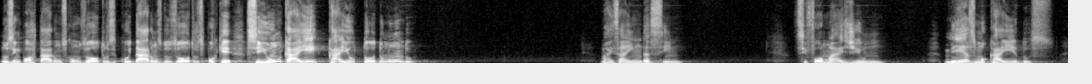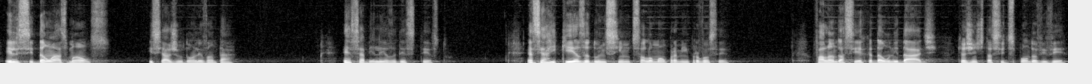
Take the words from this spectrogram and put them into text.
nos importar uns com os outros e cuidar uns dos outros, porque se um cair, caiu todo mundo. Mas ainda assim, se for mais de um, mesmo caídos, eles se dão as mãos e se ajudam a levantar. Essa é a beleza desse texto. Essa é a riqueza do ensino de Salomão para mim e para você. Falando acerca da unidade que a gente está se dispondo a viver.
